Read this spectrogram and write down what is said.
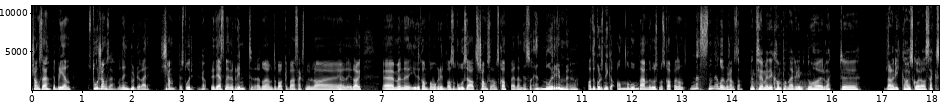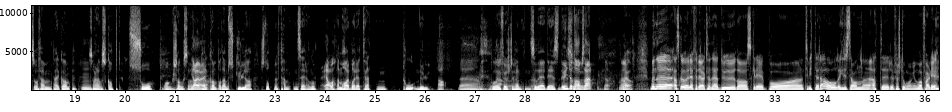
sjanse. Det blir en stor sjanse, men den burde være kjempestor. Ja. Det er det som er med Glimt. Nå er de tilbake på 6-0 da, i, Ja. i dag. Eh, Men i de kampene hvor Glimt var så gode, så er at sjansene de skaper, de er så enorme. Ja. At det går liksom ikke an å bomme på dem. Rosenborg skaper sånn nesten enorme sjanser. Men til og med de kampene der Glimt nå har vært eh, der de ikke har skåra seks og fem per kamp, Mm. så har de skapt så mange sjanser Ja, ja, ja. per kamp at de skulle stoppe med 15 seere nå. Ja da. De har bare 13-2-0 Det på de første 15. Så det, det, det, begynte å tape seg. Ja. Ja. ja. Men uh, jeg skal jo referere til det du da skrev på Twitter, da, Ole Kristian, etter første omgangen var ferdig.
